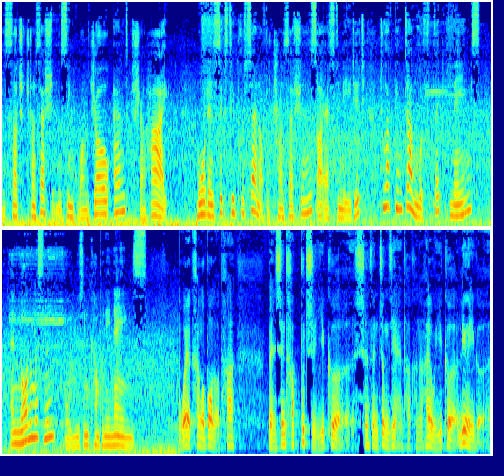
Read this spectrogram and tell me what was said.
in such transactions in Guangzhou and Shanghai. More than 60% of the transactions are estimated to have been done with fake names, anonymously, or using company names. 我也看过报道，它 本身它不止一个身份证件，它可能还有一个另一个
